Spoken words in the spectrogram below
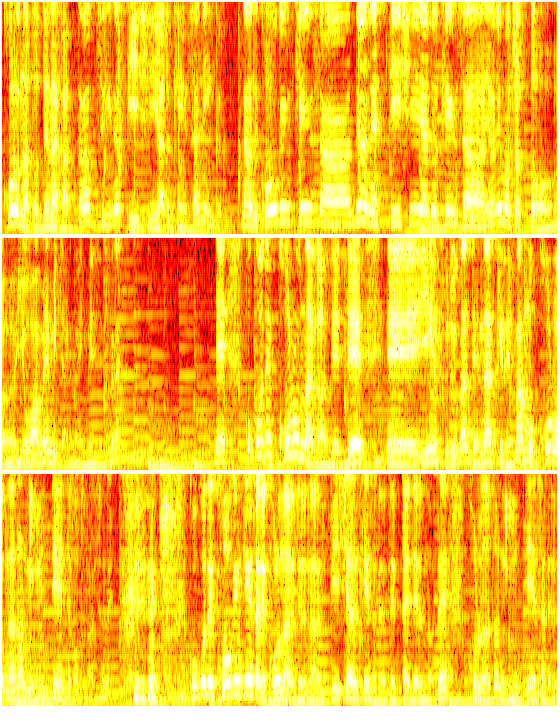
コロナと出なかったら次の PCR 検査に行く。なので、抗原検査ではね、PCR 検査よりもちょっと弱めみたいなイメージですかね。で、ここでコロナが出て、えー、インフルが出なければもうコロナの認定ってことなんですよね。ここで抗原検査でコロナで出るなら PCR 検査では絶対出るので、コロナと認定される。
